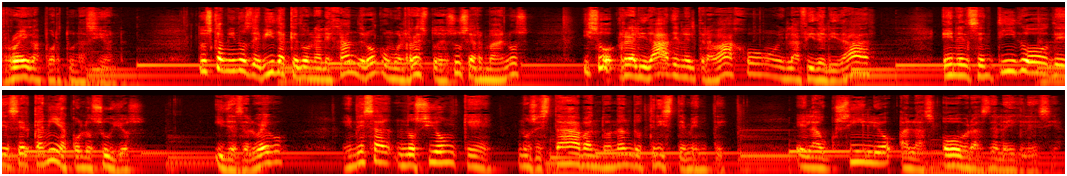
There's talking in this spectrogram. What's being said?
ruega por tu nación. Dos caminos de vida que don Alejandro, como el resto de sus hermanos, hizo realidad en el trabajo, en la fidelidad, en el sentido de cercanía con los suyos y desde luego en esa noción que nos está abandonando tristemente, el auxilio a las obras de la iglesia.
